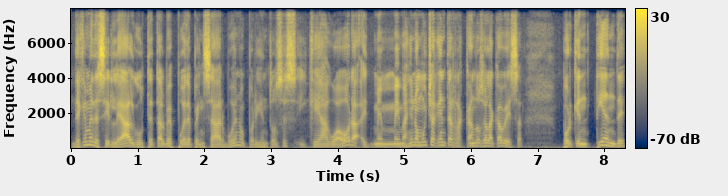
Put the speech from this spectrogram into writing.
déjeme decirle algo, usted tal vez puede pensar, bueno, pero ¿y entonces ¿y qué hago ahora? Eh, me, me imagino mucha gente rascándose la cabeza porque entiende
